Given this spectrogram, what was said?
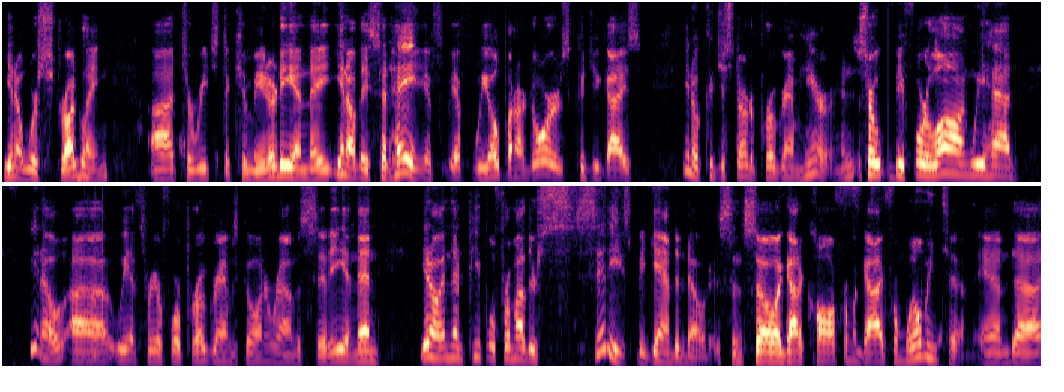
you know, were struggling uh, to reach the community. And they, you know, they said, hey, if if we open our doors, could you guys, you know, could you start a program here? And so before long, we had, you know, uh, we had three or four programs going around the city, and then, you know, and then people from other cities began to notice. And so I got a call from a guy from Wilmington, and. Uh,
